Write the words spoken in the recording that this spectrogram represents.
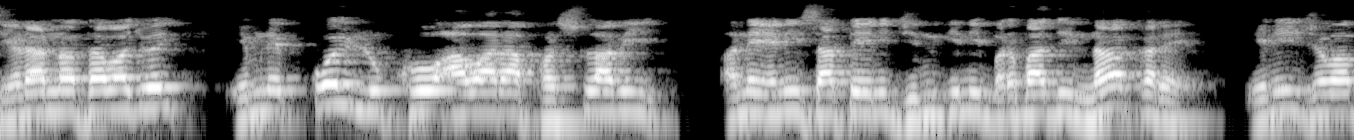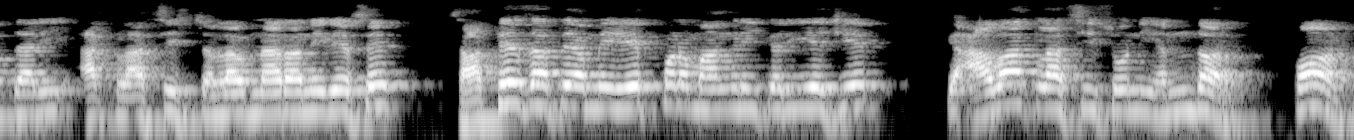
છેડા ન થવા જોઈએ, એમને કોઈ લુખો આવારા ફસલાવી અને એની સાથે એની જિંદગીની બરબાદી ન કરે એની જવાબદારી આ ક્લાસીસ ચલાવનારાની રહેશે. સાથે સાથે અમે એ પણ માંગણી કરીએ છીએ કે આવા ક્લાસીસોની અંદર પણ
